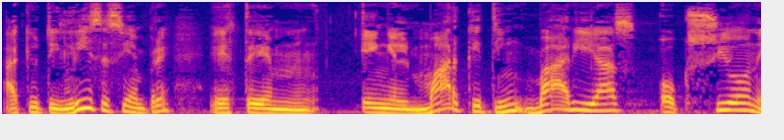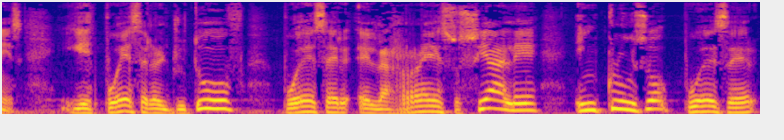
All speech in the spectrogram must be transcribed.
a que utilices siempre este mm, en el marketing varias opciones. Y puede ser el YouTube, puede ser en las redes sociales, incluso puede ser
